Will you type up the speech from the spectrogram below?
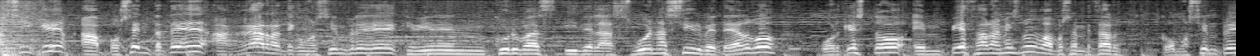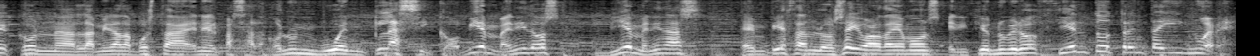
Así que aposéntate, agárrate como siempre, que vienen curvas y de las buenas sírvete algo, porque esto empieza ahora mismo. Vamos a empezar como siempre con la mirada puesta en el pasado, con un buen clásico. Bienvenidos, bienvenidas. Empiezan los AOR Diamonds, edición número 139.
